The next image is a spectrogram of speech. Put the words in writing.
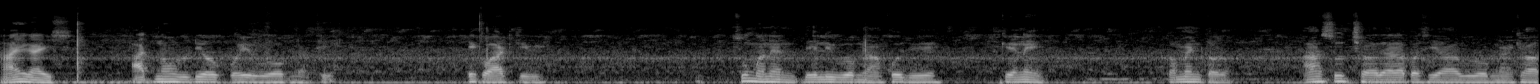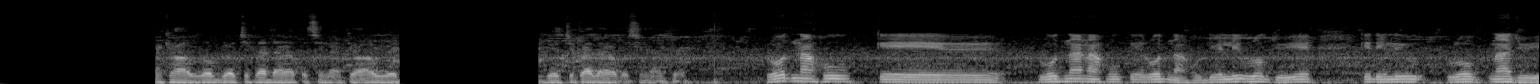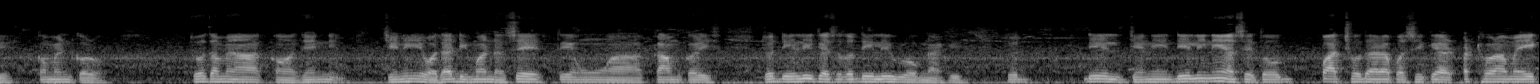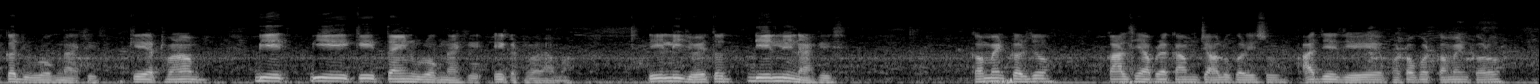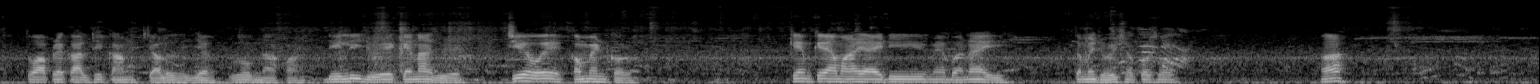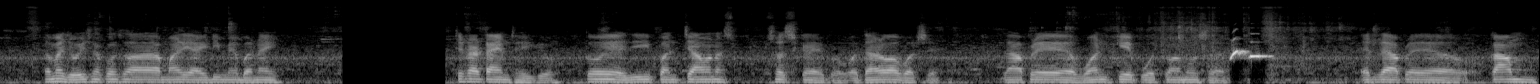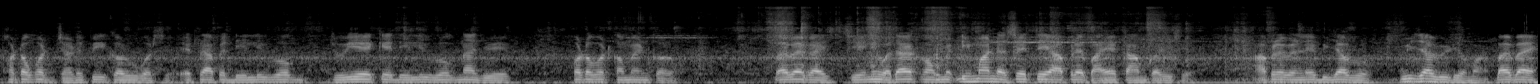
હાય guys આજનો video કોઈ vlog નથી. એક વાત કેવી? શું મને ડેલી વ્લોગ નાખવો જોઈએ કે નહીં? કમેન્ટ કરો. આ શું છ દાડા પછી આ વ્લોગ નાખ્યો? નાખ્યો આ વ્લોગ ગયો કેટલા દાડા પછી નાખ્યો? આ વ્લોગ ગયો કેટલા દાડા પછી નાખ્યો? રોજ નાખું કે રોજ ના નાખું કે રોજ નાખું? ડેલી વ્લોગ જોઈએ કે ડેલી વ્લોગ ના જોઈએ કમેન્ટ કરો. જો તમે આ જેની જેની વધારે ડિમાન્ડ હશે તે હું આ કામ કરીશ. જો ડેલી કહેશો તો ડેલી વ્લોગ નાખીશ. જો ડેલ જેની ડેલી નહીં હશે તો પાંચ છ દાડા પછી કે અઠવાડિયામાં એક જ વ્લોગ નાખીશ. કે અઠવાડિયામાં બે બે કે ત્રણ વ્લોગ નાખી એક અઠવાડિયામાં. ડેલી જોઈએ તો ડેલી નાખીશ. કમેન્ટ કરજો. કાલથી આપણે કામ ચાલુ કરીશું. આજે જે ફટોફટ કમેન્ટ કરો, તો આપણે કાલથી કામ ચાલુ થઈ જાય રોગ નાખવાનું. ડેલી જોઈએ કે ના જોઈએ, જે હોય કમેન્ટ કરો. કેમ કે અમારી આઈડી મેં બનાવી, તમે જોઈ શકો છો. હા? તમે જોઈ શકો છો અમારી આઈડી મેં બનાવી. કેટલા ટાઈમ થઈ ગયો? તો એ હજી પંચાવન સબસ્ક્રાઈબર વધારવા પડશે. એટલે આપણે વન કે પહોંચવાનું છે. એટલે આપણે કામ ફટોફટ ઝડપી કરવું પડશે. એટલે આપણે ડેલી વ્લોગ જોઈએ કે ડેલી વ્લોગ ના જોઈએ? ફટોફટ કમેન્ટ કરો. બાય બાય ગાય જેની વધારે કમેન્ટ ડિમાન્ડ હશે તે આપણે ભાઈએ કામ કર્યું છે. આપણે બીજા બીજા વિડીયોમાં બાય બાય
